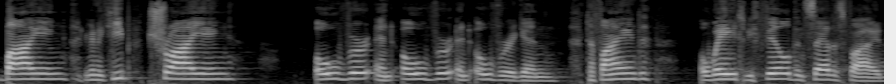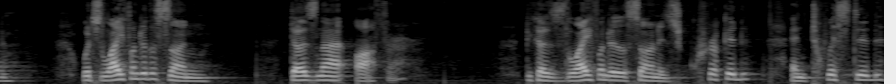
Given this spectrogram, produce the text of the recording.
buying. You're going to keep trying over and over and over again to find a way to be filled and satisfied, which life under the sun does not offer because life under the sun is crooked and twisted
